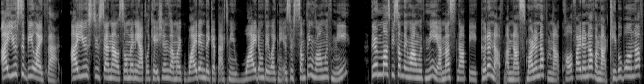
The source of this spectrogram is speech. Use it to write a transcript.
I used to be like that. I used to send out so many applications. I'm like, why didn't they get back to me? Why don't they like me? Is there something wrong with me? There must be something wrong with me. I must not be good enough. I'm not smart enough. I'm not qualified enough. I'm not capable enough.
